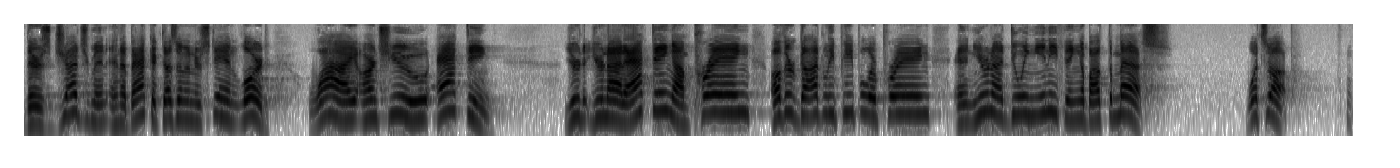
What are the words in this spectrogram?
there's judgment, and Habakkuk doesn't understand Lord, why aren't you acting? You're, you're not acting, I'm praying, other godly people are praying, and you're not doing anything about the mess. What's up?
